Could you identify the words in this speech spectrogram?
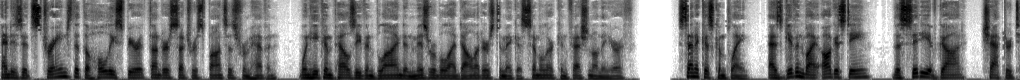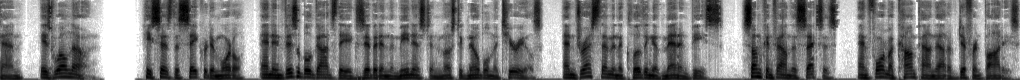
And is it strange that the Holy Spirit thunders such responses from heaven, when he compels even blind and miserable idolaters to make a similar confession on the earth? Seneca's complaint, as given by Augustine, The City of God, chapter 10, is well known. He says the sacred immortal, and invisible gods they exhibit in the meanest and most ignoble materials, and dress them in the clothing of men and beasts. Some confound the sexes, and form a compound out of different bodies,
